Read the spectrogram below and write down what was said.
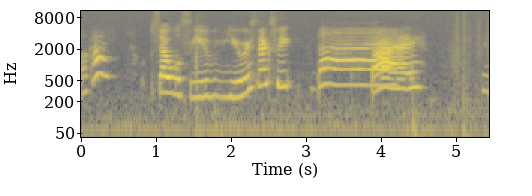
Okay. So, we'll see you viewers next week. Bye. Bye.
